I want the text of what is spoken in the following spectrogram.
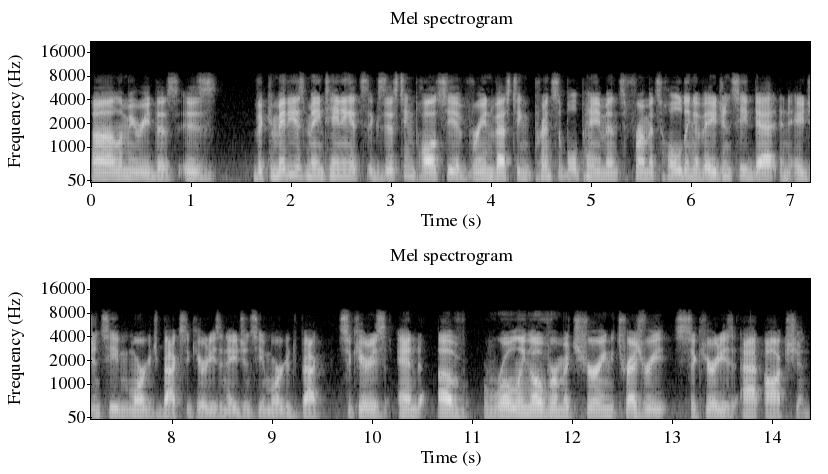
Uh, let me read this. Is the committee is maintaining its existing policy of reinvesting principal payments from its holding of agency debt and agency mortgage-backed securities and agency mortgage-backed securities, and of rolling over maturing Treasury securities at auction.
